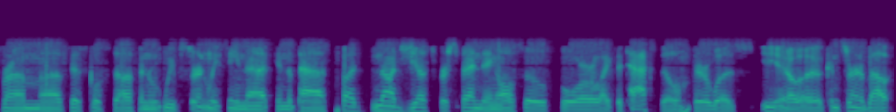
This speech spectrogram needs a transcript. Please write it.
from uh, fiscal stuff, and we've certainly seen that in the past, but not just for spending, also for like the tax bill. There was, you know, a concern about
